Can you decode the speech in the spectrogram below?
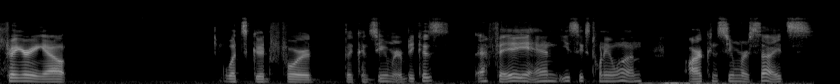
figuring out what's good for the consumer because FA and E621 are consumer sites.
